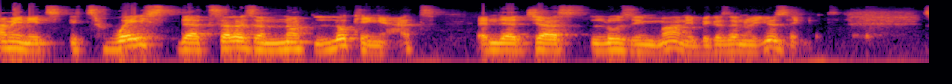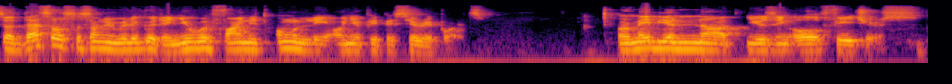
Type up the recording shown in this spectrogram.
I mean, it's it's waste that sellers are not looking at, and they're just losing money because they're not using it. So that's also something really good, and you will find it only on your PPC reports. Or maybe you're not using all features.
